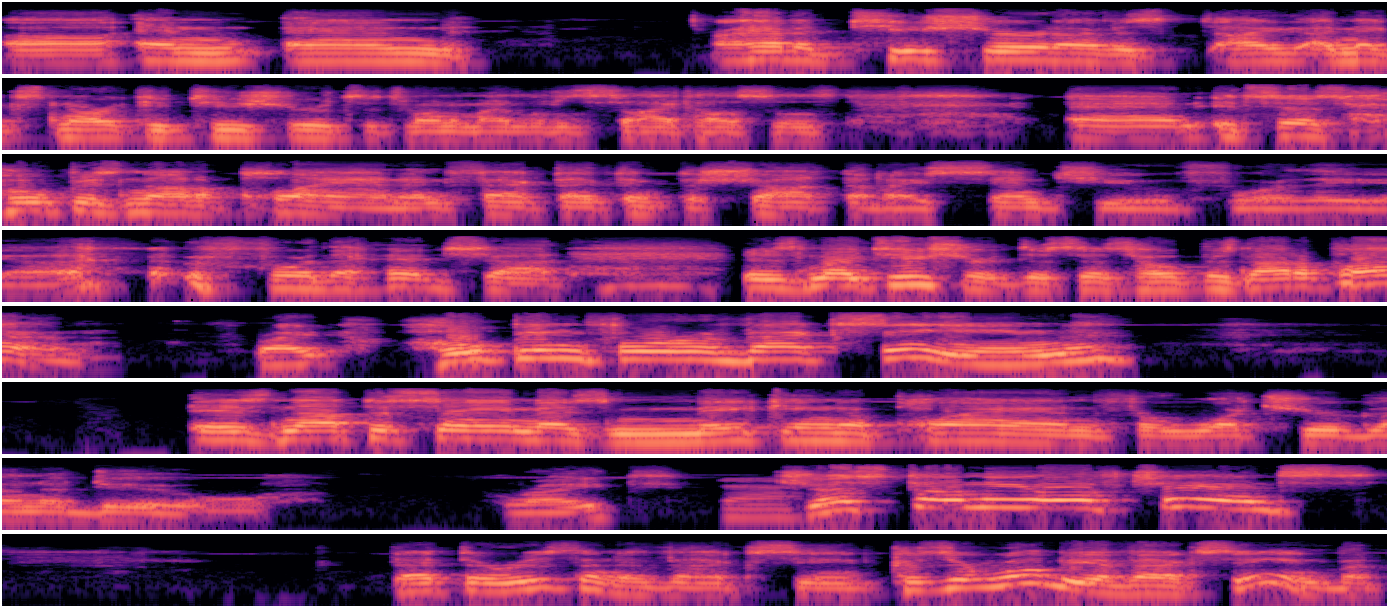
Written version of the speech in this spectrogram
Uh, and and I have a T-shirt. I was I, I, make snarky T-shirts. It's one of my little side hustles, and it says "Hope is not a plan." In fact, I think the shot that I sent you for the uh, for the headshot is my T-shirt that says "Hope is not a plan." Right? Hoping for a vaccine is not the same as making a plan for what you're going to do. Right? Yeah. Just on the off chance that there isn't a vaccine because there will be a vaccine but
